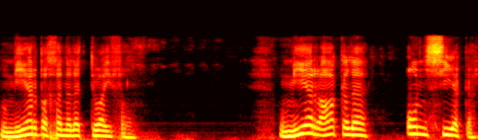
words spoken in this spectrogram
hoe meer begin hulle twyfel. Hoe meer raak hulle onseker.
